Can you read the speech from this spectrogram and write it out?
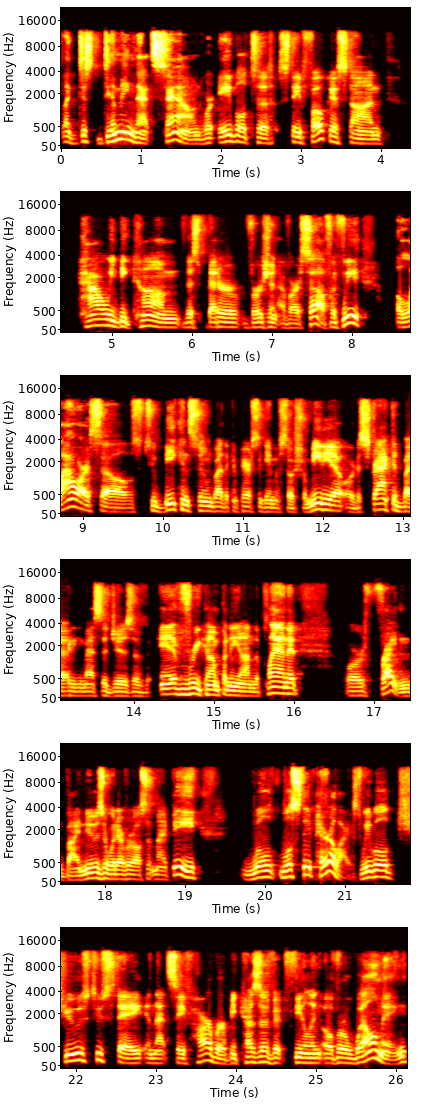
like just dimming that sound we're able to stay focused on how we become this better version of ourselves if we allow ourselves to be consumed by the comparison game of social media or distracted by messages of every company on the planet or frightened by news or whatever else it might be we'll we'll stay paralyzed. We will choose to stay in that safe harbor because of it feeling overwhelming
